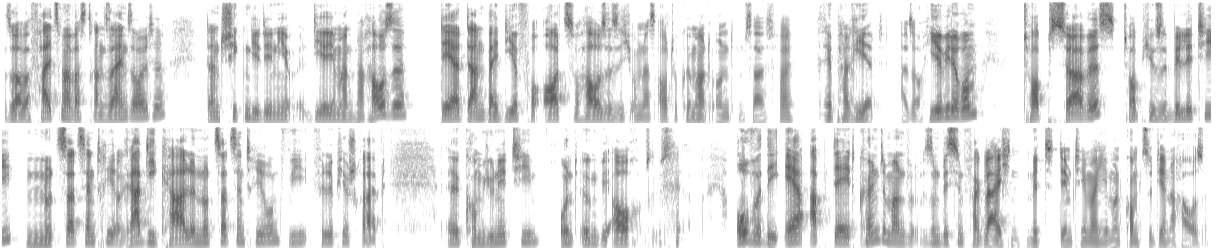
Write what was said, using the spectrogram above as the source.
So, aber falls mal was dran sein sollte, dann schicken die den, dir jemand nach Hause, der dann bei dir vor Ort zu Hause sich um das Auto kümmert und im Zweifelsfall repariert. Also auch hier wiederum Top Service, Top Usability, Nutzerzentrierung, radikale Nutzerzentrierung, wie Philipp hier schreibt, äh, Community und irgendwie auch Over-the-Air-Update könnte man so ein bisschen vergleichen mit dem Thema, jemand kommt zu dir nach Hause.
